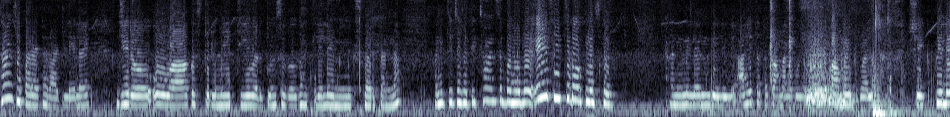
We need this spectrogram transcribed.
छानसा पराठा लाटलेला आहे. जिरं ओवा कस्तुरी मेथी वरतून सगळं घातलेलं आहे मी मिक्स करताना. आणि तिच्यासाठी छानसं बनवलं ए फ्रीजचं डोर क्लोज कर. आणि मिलन गेलेले आहेत. आता कामाला बोलले काम आहे शेक पिले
